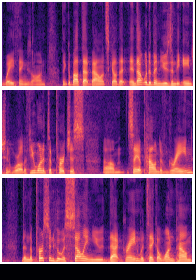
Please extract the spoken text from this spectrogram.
weigh things on? Think about that balance scale, that, and that would have been used in the ancient world. If you wanted to purchase, um, say, a pound of grain, then the person who was selling you that grain would take a one pound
